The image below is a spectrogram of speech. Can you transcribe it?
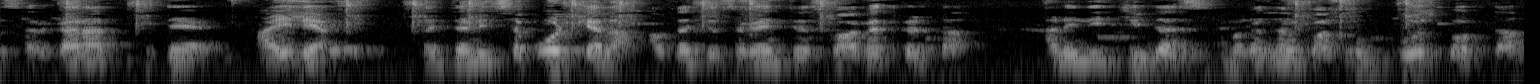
सरकारात ते आयल्या तांच्यांनी सपोर्ट केला. हांव तांचे सगळ्यांचे स्वागत करता. आणि निश्चितच म्हाका सांगपाक खूब खोस भोगता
